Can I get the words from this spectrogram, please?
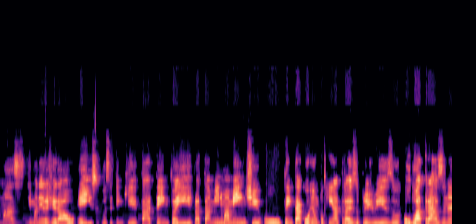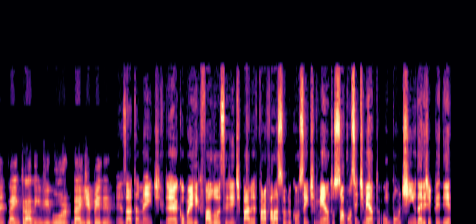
mas de maneira geral é isso que você tem que estar tá atento aí para estar tá minimamente ou tentar correr um pouquinho atrás do prejuízo ou do atraso, né, da entrada em vigor da LGPD. Exatamente. É como o Henrique falou, se a gente para para falar sobre o consentimento, só consentimento, um pontinho da LGPD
